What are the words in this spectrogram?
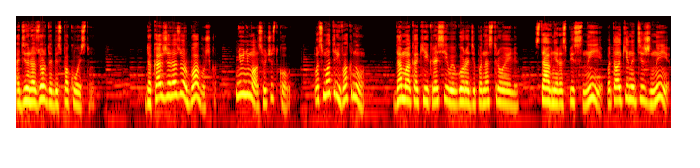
Один разор до беспокойства. Да как же разор, бабушка? Не унимался участковый. Посмотри в окно. Дома какие красивые в городе понастроили. Ставни расписные, потолки натяжные.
